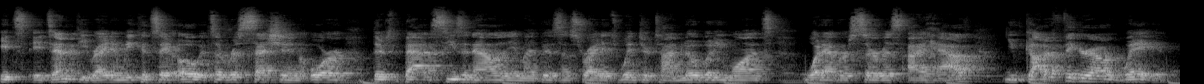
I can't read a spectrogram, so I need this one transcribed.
it's it's empty, right? And we could say, oh, it's a recession or there's bad seasonality in my business, right? It's wintertime. Nobody wants whatever service I have. You've got to figure out a way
